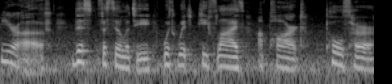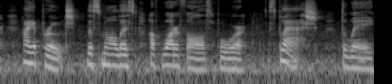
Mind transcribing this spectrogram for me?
fear of. This facility with which he flies apart pulls her. I approach the smallest of waterfalls for splash, the way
